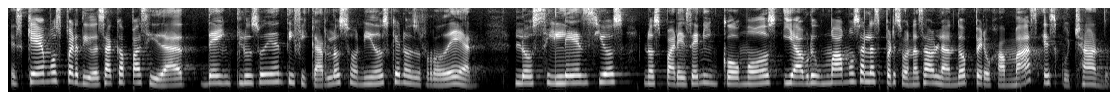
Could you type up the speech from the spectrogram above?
Es que hemos perdido esa capacidad de incluso identificar los sonidos que nos rodean. Los silencios nos parecen incómodos y abrumamos a las personas hablando pero jamás escuchando.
